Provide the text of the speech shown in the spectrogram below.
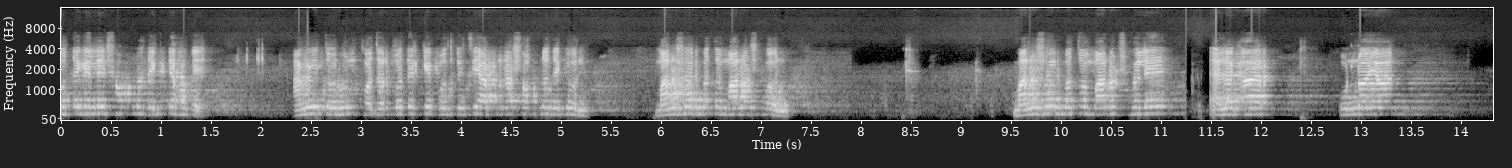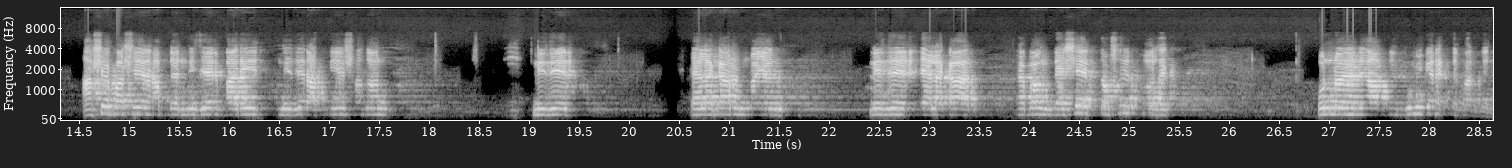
হতে গেলে স্বপ্ন দেখতে হবে। আমি তরুণ প্রজন্মদেরকে বলতেছি, আপনারা স্বপ্ন দেখুন। মানুষের মতো মানুষ হন। মানুষের মতো মানুষ হলে এলাকার উন্নয়ন, আশেপাশের আপনার নিজের বাড়ির, নিজের আত্মীয় স্বজন, নিজের এলাকার উন্নয়ন, নিজের এলাকার এবং দেশের দশের অনেক উন্নয়নে আপনি ভূমিকা রাখতে পারবেন।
